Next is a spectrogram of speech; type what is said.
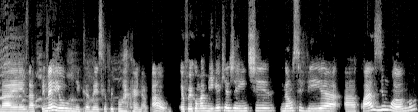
Mas na primeira e única vez que eu fui pular carnaval, eu fui com uma amiga que a gente não se via há quase um ano.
